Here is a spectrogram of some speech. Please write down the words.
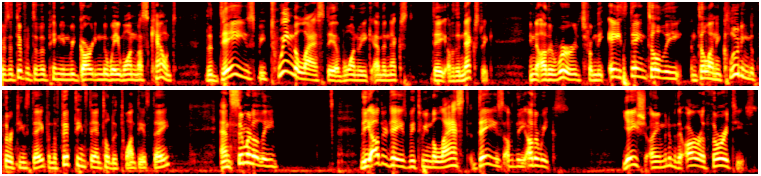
is a difference of opinion regarding the way one must count the days between the last day of one week and the next day of the next week. In other words, from the eighth day until the until and including the thirteenth day, from the fifteenth day until the twentieth day, and similarly, the other days between the last days of the other weeks. Yesh there are authorities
